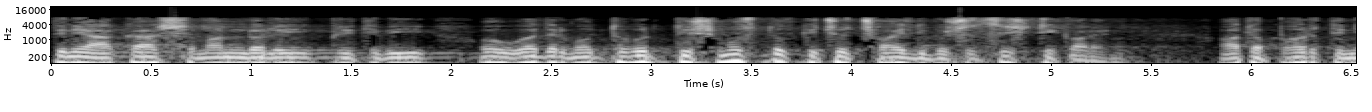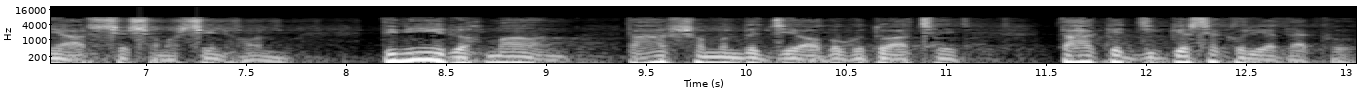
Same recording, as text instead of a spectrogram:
তিনি আকাশ মণ্ডলী পৃথিবী ও উহাদের মধ্যবর্তী সমস্ত কিছু ছয় দিবসে সৃষ্টি করেন অতঃপর তিনি আর্শে সমাসীন হন তিনি রহমান তাহার সম্বন্ধে যে অবগত আছে তাহাকে জিজ্ঞাসা করিয়া দেখো।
